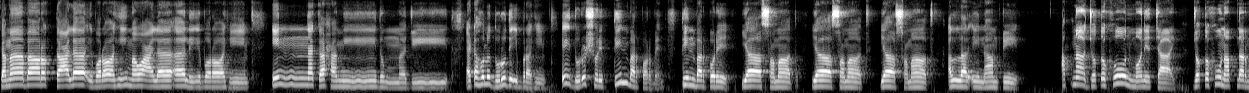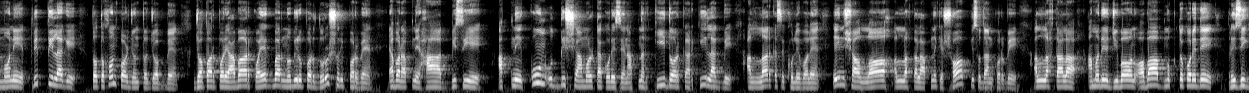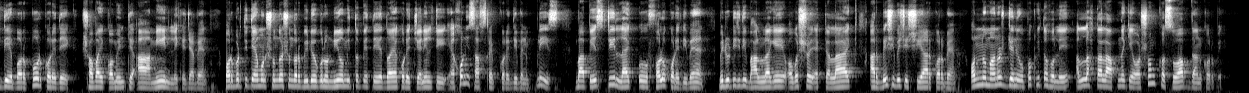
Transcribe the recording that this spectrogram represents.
كما باركت على إبراهيم وعلى آل إبراهيم ইন্নাকা হামিদুম মাজিদ এটা হলো দরুদ ইব্রাহিম এই দুরুদ শরীফ তিনবার পড়বেন তিনবার পরে ইয়া সমাদ ইয়া সমাদ ইয়া সমাদ আল্লাহর এই নামটি আপনার যতক্ষণ মনে চায় যতক্ষণ আপনার মনে তৃপ্তি লাগে ততক্ষণ পর্যন্ত জপবেন জপার পরে আবার কয়েকবার নবীর উপর দুরুদ শরীফ পড়বেন। এবার আপনি হাত বিছিয়ে আপনি কোন উদ্দেশ্যে আমলটা করেছেন? আপনার কি দরকার, কি লাগবে? আল্লাহর কাছে খুলে বলেন, ইনশাআল্লাহ আল্লাহ তালা আপনাকে সব কিছু দান করবে। আল্লাহ তালা আমাদের জীবন অভাব মুক্ত করে দেখ, রিজিক দিয়ে ভরপুর করে দেখ। সবাই কমেন্টে আমিন লিখে যাবেন। পরবর্তীতে এমন সুন্দর সুন্দর ভিডিওগুলো নিয়মিত পেতে দয়া করে চ্যানেলটি এখনই সাবস্ক্রাইব করে দিবেন, প্লিজ। বা পেজটি লাইক ও ফলো করে দিবেন। ভিডিওটি যদি ভালো লাগে, অবশ্যই একটা লাইক আর বেশি বেশি শেয়ার করবেন। অন্য মানুষ জেনে উপকৃত হলে আল্লাহ তালা আপনাকে অসংখ্য সোয়াব দান করবে।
